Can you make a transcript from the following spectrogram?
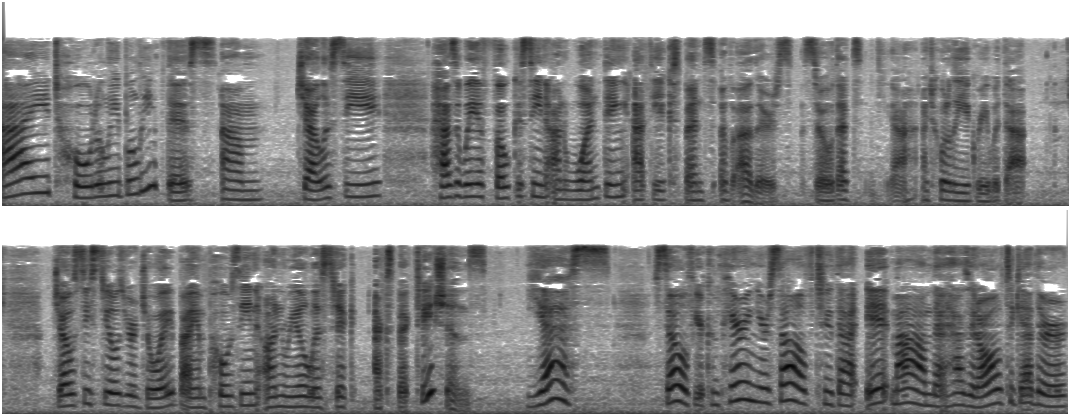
I totally believe this. Um, jealousy has a way of focusing on one thing at the expense of others. So that's, yeah, I totally agree with that. Jealousy steals your joy by imposing unrealistic expectations. Yes. So if you're comparing yourself to that it mom that has it all together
